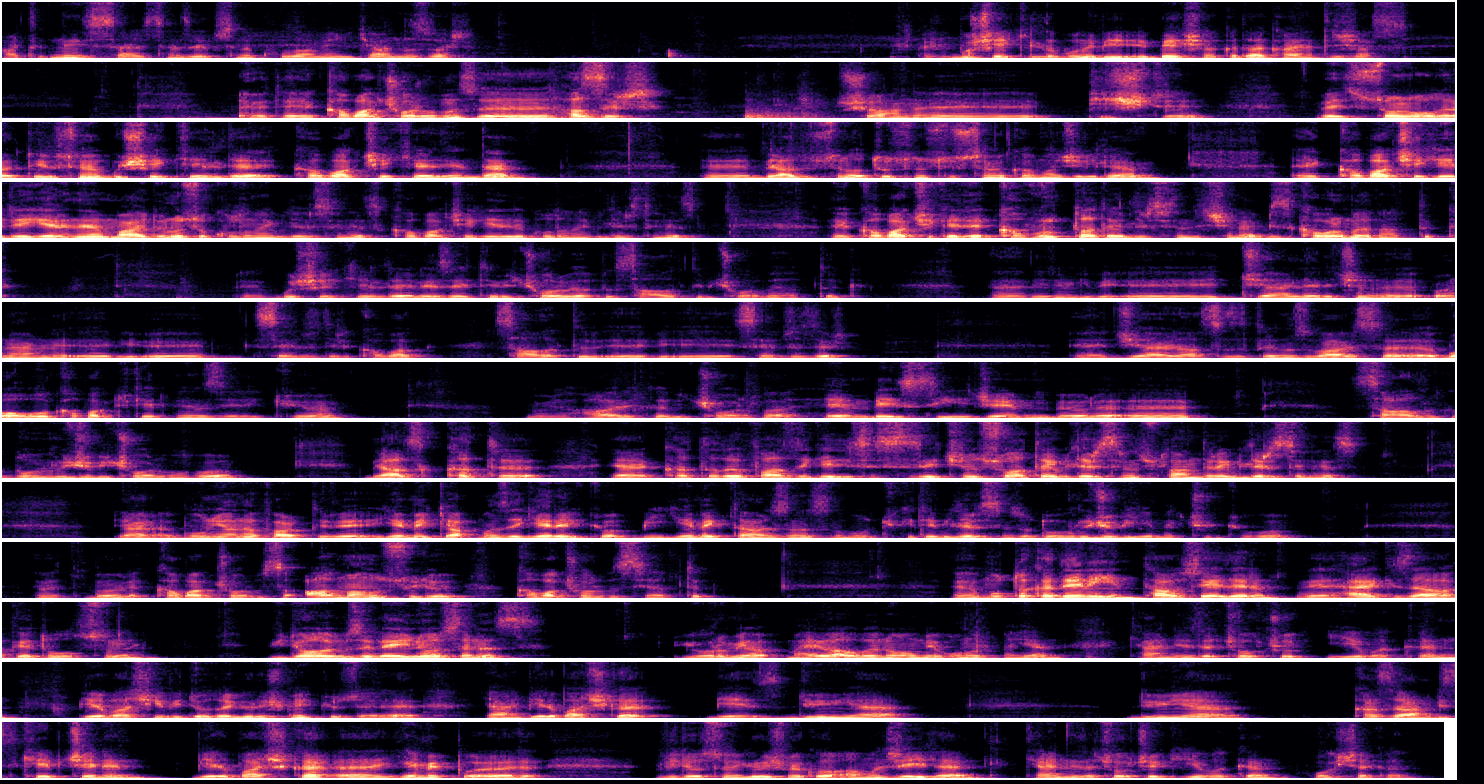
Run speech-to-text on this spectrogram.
artık ne isterseniz hepsini kullanma imkanınız var. Evet, bu şekilde bunu bir 5 dakika daha kaynatacağız. Evet, e, kabak çorbamız e, hazır. Şu an e, pişti. Ve son olarak da üstüne bu şekilde kabak çekirdeğinden e, biraz üstüne atıyorsunuz süslemek amacıyla. E, kabak çekirdeği yerine maydanoz da kullanabilirsiniz. Kabak çekirdeği de kullanabilirsiniz. E, kabak çekirdeği kavurup da atabilirsiniz içine. Biz kavurmadan attık. E, bu şekilde lezzetli bir çorba yaptık. Sağlıklı bir çorba yaptık. E, dediğim gibi e, ciğerler için e, önemli e, bir e, sebzedir kabak. Sağlıklı e, bir e, sebzedir. E, ciğer rahatsızlıklarınız varsa e, bol bol kabak tüketmeniz gerekiyor. Böyle harika bir çorba. Hem besleyici hem böyle e, sağlıklı, doyurucu bir çorba bu. Biraz katı. Eğer katılığı fazla gelirse size içine su atabilirsiniz, sulandırabilirsiniz. Yani bunun yanına farklı bir yemek yapmanıza gerek yok. Bir yemek tarzında bunu tüketebilirsiniz. Doyurucu bir yemek çünkü bu. Evet böyle kabak çorbası. Alman usulü kabak çorbası yaptık. E, mutlaka deneyin. Tavsiye ederim. Ve herkese afiyet olsun. Videolarımızı beğeniyorsanız yorum yapmayı ve abone olmayı unutmayın. Kendinize çok çok iyi bakın. Bir başka videoda görüşmek üzere. Yani bir başka biz dünya dünya kazan biz kepçenin bir başka e, yemek e, videosuna görüşmek amacıyla kendinize çok çok iyi bakın. Hoşça kalın.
